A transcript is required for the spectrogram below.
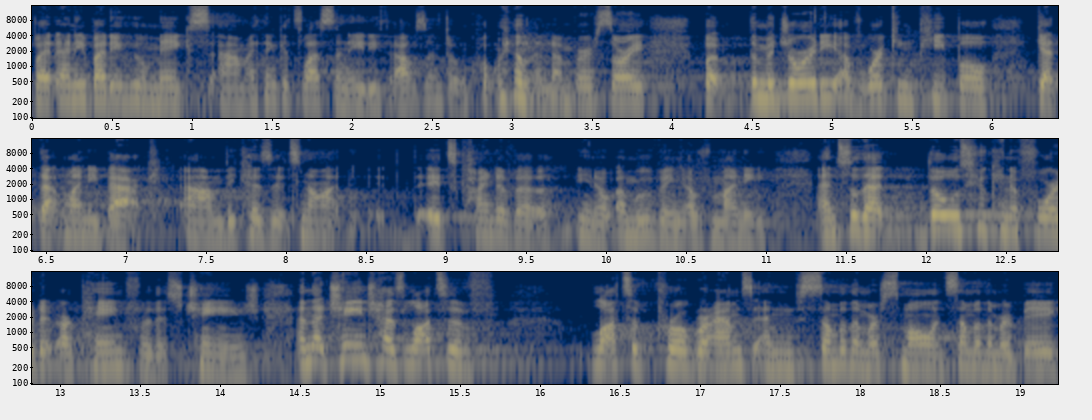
but anybody who makes, um, I think it's less than 80,000, don't quote me on the number, sorry, but the majority of working people get that money back um, because it's not, it's kind of a, you know, a moving of money. And so that those who can afford it are paying for this change. And that change has lots of lots of programs and some of them are small and some of them are big.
